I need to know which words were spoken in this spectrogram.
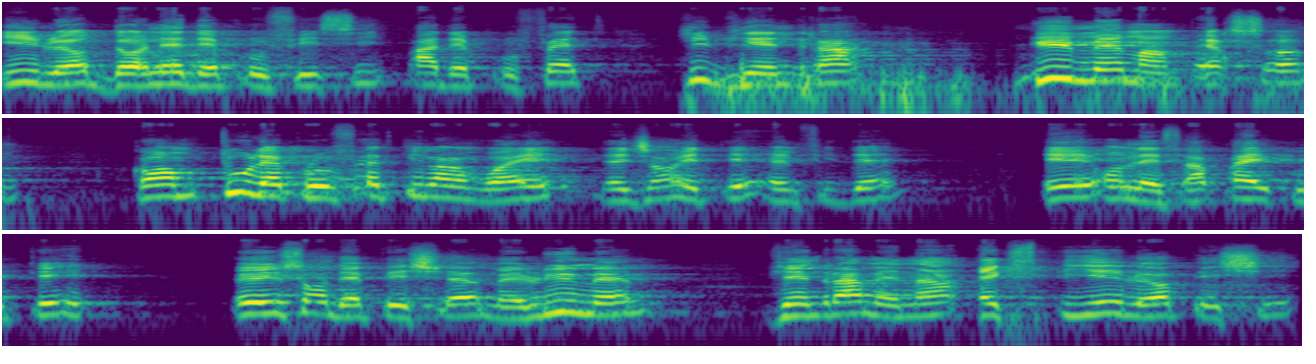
Il leur donnait des prophéties par des prophètes qui viendra lui-même en personne. Comme tous les prophètes qu'il a envoyés, les gens étaient infidèles et on ne les a pas écoutés eux, ils sont des pécheurs, mais lui-même viendra maintenant expier leurs péchés.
